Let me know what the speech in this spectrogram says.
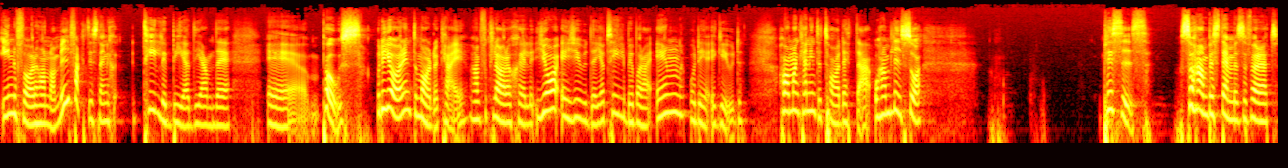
inför honom i faktiskt en tillbedjande eh, pose. Och det gör inte Mordecai. Han förklarar själv, jag är jude, jag tillber bara en och det är Gud. Haman kan inte ta detta och han blir så... Precis. Så han bestämmer sig för att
